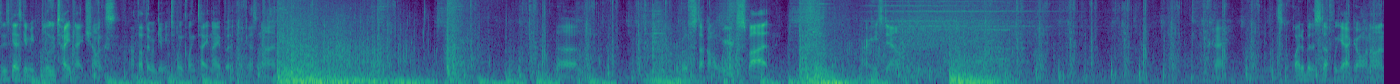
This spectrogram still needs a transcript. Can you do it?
So these guys give me blue Titanite chunks. I thought they would give me twinkling Titanite, but I guess not. Uh, they're both stuck on a weird spot. Alright, he's down. Okay. It's quite a bit of stuff we got going on.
